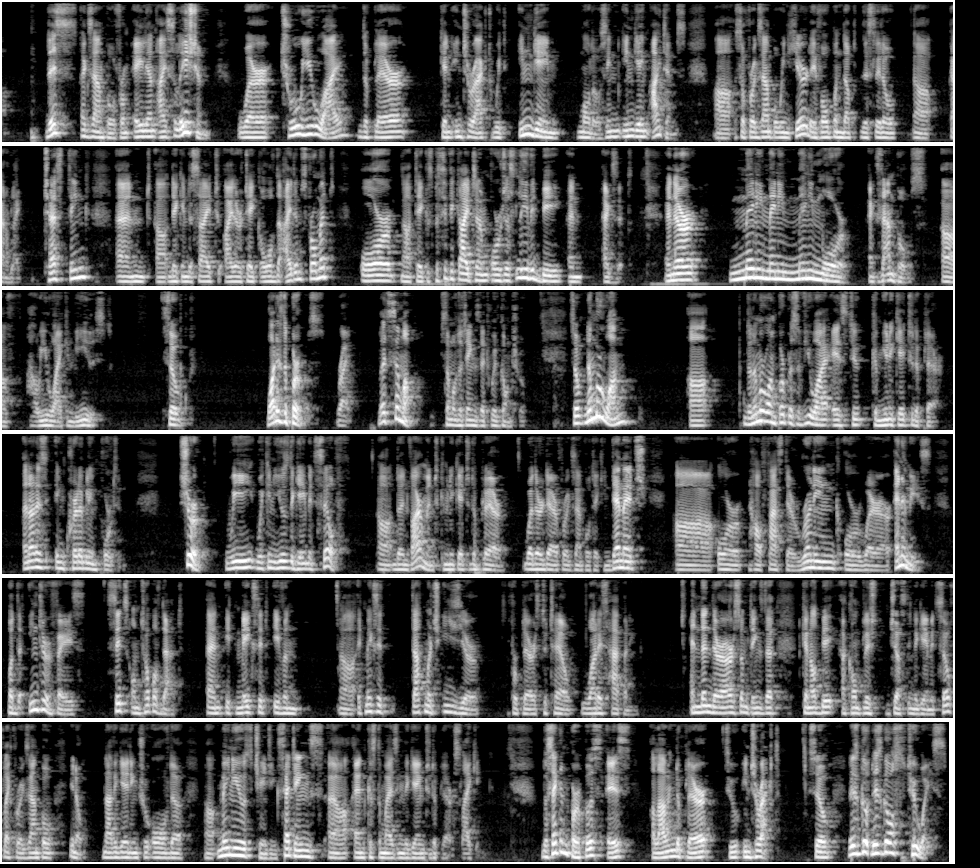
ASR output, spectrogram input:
this example from Alien Isolation, where through UI, the player can interact with in-game models, in, in-game items. Uh, so for example, in here, they've opened up this little uh, kind of like chest thing, and uh, they can decide to either take all of the items from it, or uh, take a specific item, or just leave it be and exit. And there are many, many, many more examples of how UI can be used. So, what is the purpose? Right. Let's sum up some of the things that we've gone through. So, number one, uh, the number one purpose of UI is to communicate to the player, and that is incredibly important. Sure, we we can use the game itself, uh, the environment, to communicate to the player whether they're, for example, taking damage, uh, or how fast they're running, or where are enemies. But the interface sits on top of that, and it makes it even uh, it makes it that much easier for players to tell what is happening. And then there are some things that cannot be accomplished just in the game itself, like for example, you know, navigating through all of the uh, menus, changing settings, uh, and customizing the game to the player's liking. The second purpose is allowing the player to interact. So this, go this goes two ways.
